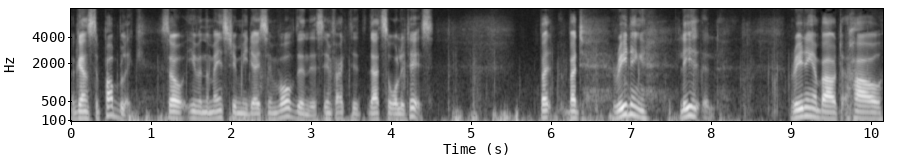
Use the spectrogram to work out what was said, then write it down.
against the public. So even the mainstream media is involved in this. In fact it, that's all it is. But but reading reading about how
